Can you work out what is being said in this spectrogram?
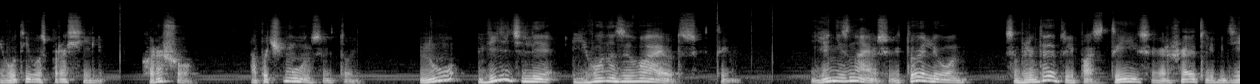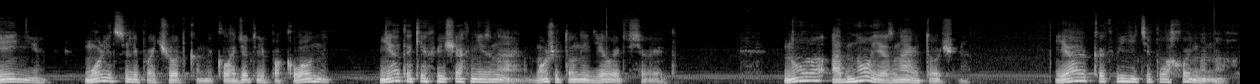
И вот его спросили, хорошо, а почему он святой? Ну, видите ли, его называют святым. Я не знаю, святой ли он, соблюдает ли посты, совершает ли бдения, молится ли по четкам и кладет ли поклоны. Я о таких вещах не знаю, может он и делает все это. Но одно я знаю точно. Я, как видите, плохой монах,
